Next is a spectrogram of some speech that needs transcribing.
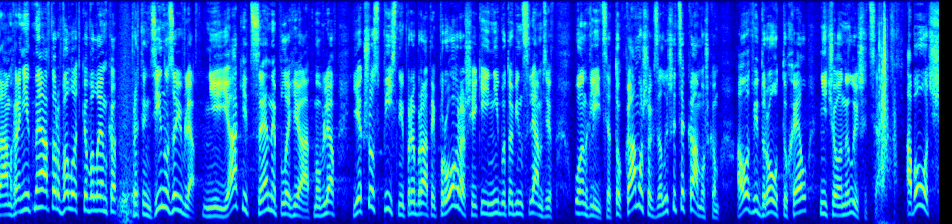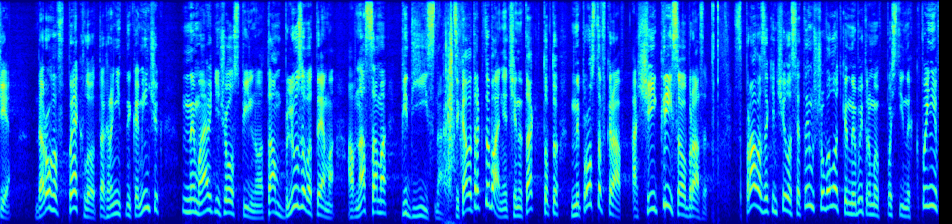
Сам гранітний автор Володька Валенко претензійно заявляв, ніякий це не плагіат. Мовляв, якщо з пісні прибрати програш, який нібито він слямзів у англійця, то камушок залишиться камушком, а от від Road to Hell нічого не лишиться. Або от ще дорога в пекло та гранітний камінчик не мають нічого спільного. Там блюзова тема, а в нас саме під'їзна. Цікаве трактування, чи не так? Тобто не просто вкрав, а ще й кріса образив. Справа закінчилася тим, що Володька не витримав постійних кпинів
